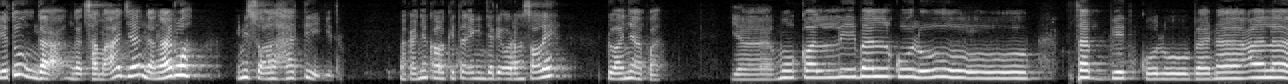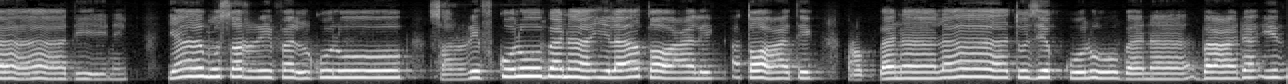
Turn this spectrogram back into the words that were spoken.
itu nggak nggak sama aja, nggak ngaruh. Ini soal hati gitu. Makanya kalau kita ingin jadi orang soleh, doanya apa? Ya muqallibal qulub, thabbit qulubana ala dinik. Ya musarrifal qulub, sarrif qulubana ila ta'alik, ta'atik. Rabbana la tuzigh qulubana ba'da idh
